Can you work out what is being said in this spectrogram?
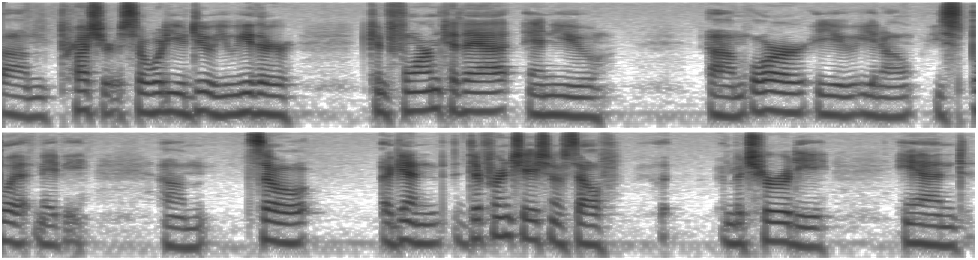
um, pressure. So what do you do? You either conform to that and you um, or you you know you split maybe. Um, so again differentiation of self maturity and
